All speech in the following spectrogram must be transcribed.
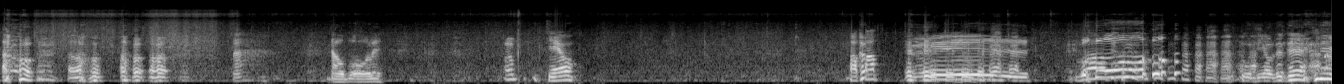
เอาเอาเอาเอาอะเดาบ่ออกเลยแจวปั๊บปั๊บ เอ้ย โอ้ตัวเดียวแท้ๆนี่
